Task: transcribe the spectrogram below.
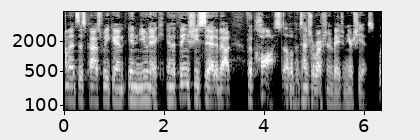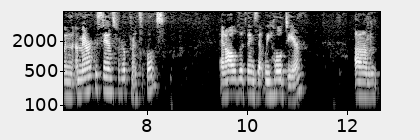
comments this past weekend in Munich and the things she said about the cost of a potential Russian invasion. Here she is. When America stands for her principles and all of the things that we hold dear, um,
